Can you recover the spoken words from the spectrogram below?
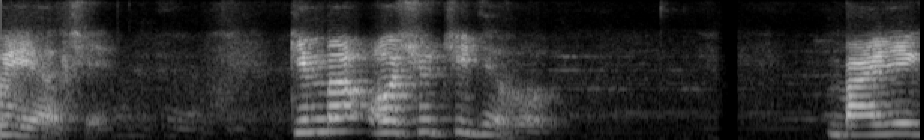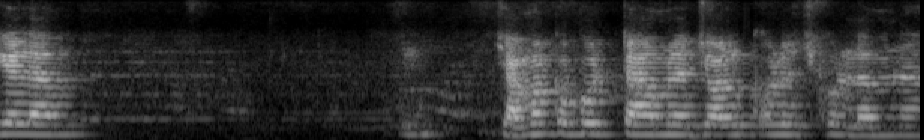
হয়ে আছে, কিংবা অসুচি দেহ। বাইরে গেলাম জামা কাপড়টা আমরা জল খরচ করলাম না,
